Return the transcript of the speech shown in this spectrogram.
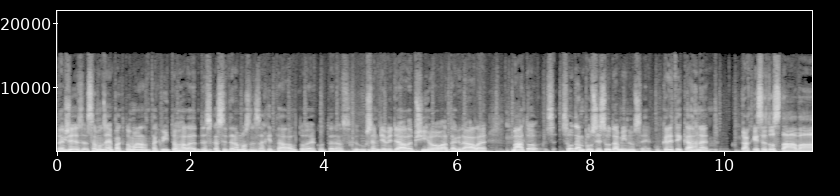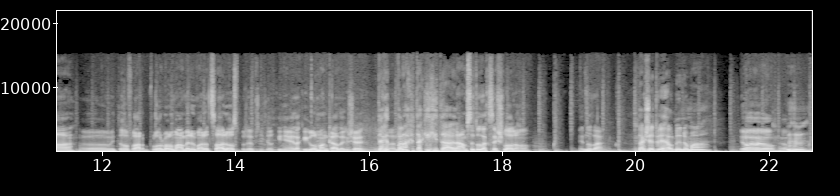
Takže samozřejmě pak to má takový to, hele, dneska si teda moc nezachytal, to jako teda, už jsem tě viděl lepšího a tak dále. Má to, jsou tam plusy, jsou tam minusy, jako kritika hned. Taky se to stává, uh, my toho flor- florbalu máme doma docela dost, protože přítelkyně je taky golmanka, takže Tak eh, ona taky chytá, jo. nám se to tak sešlo, no. Je to tak. Takže dvě helmy doma, Jo, jo, jo. jo. Mhm.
